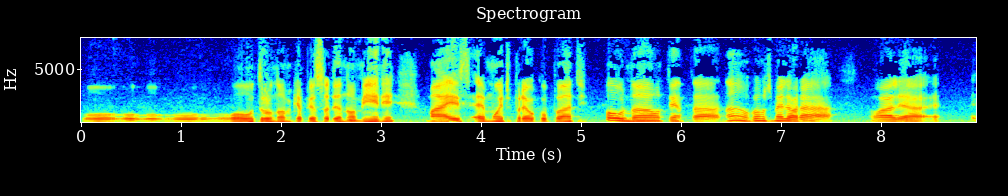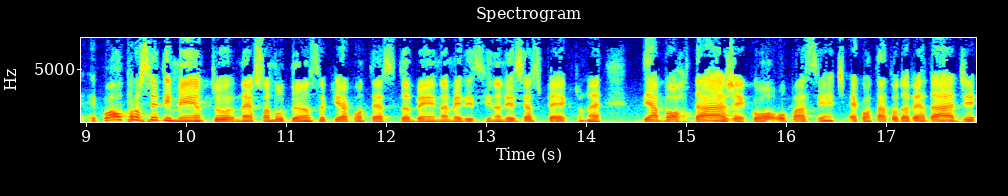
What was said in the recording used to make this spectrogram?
o, o, o, outro nome que a pessoa denomine, mas é muito preocupante. Ou não tentar, não, vamos melhorar. Olha, qual o procedimento nessa mudança que acontece também na medicina nesse aspecto, né? De abordagem com o paciente. É contar toda a verdade,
